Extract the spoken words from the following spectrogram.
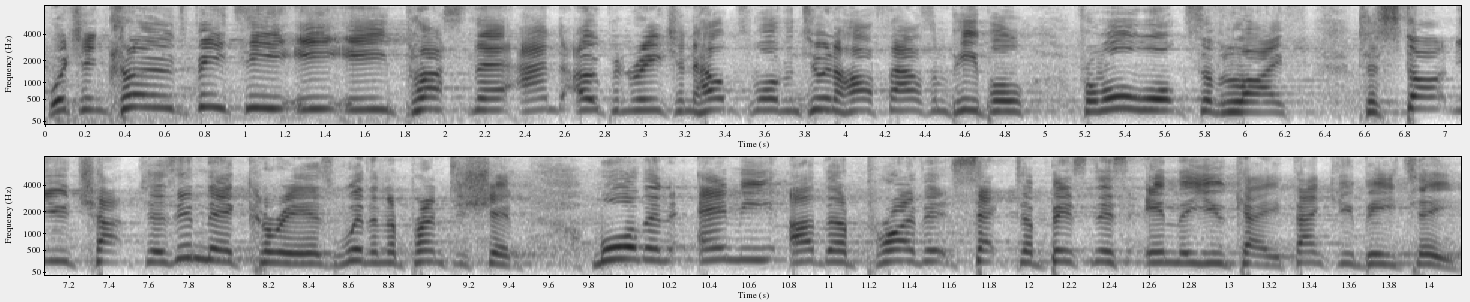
which includes BTEE, PlusNet, and OpenReach, and helps more than 2,500 people from all walks of life to start new chapters in their careers with an apprenticeship, more than any other private sector business in the UK. Thank you, BT.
